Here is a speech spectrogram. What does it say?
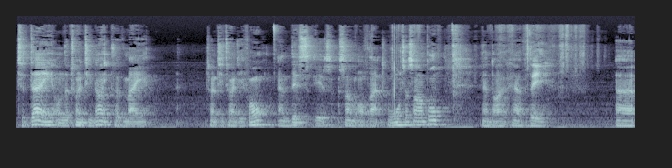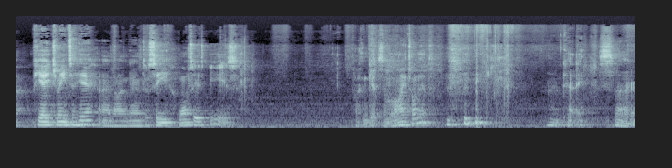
today on the 29th of May 2024 and this is some of that water sample and I have the uh, pH meter here and I'm going to see what it is. If I can get some light on it. okay, so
